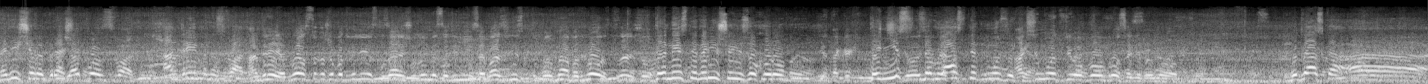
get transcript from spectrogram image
Навіщо ви брешете? Як вас звати? Андрій мене звати. Андрей, вы нас только что подвели и сказали, что вы вместо Дениса. Вас Денис подна подвел и сказали, что... Денис не вирішує з охороною. Нет, так как... Денис Дело не це в этом. власник А к музики. чему этот его вопрос я не понял? Будь ласка, а...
